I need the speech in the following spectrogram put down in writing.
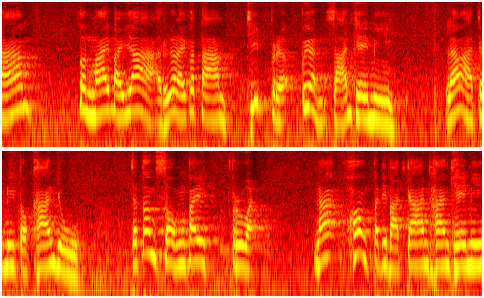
น้ำต้นไม้ใบหญ้าหรืออะไรก็ตามที่เปรอะเปื้อนสารเคมี แล้วอาจจะมีตกค้างอยู่ จะต้องส่งไปตรวจณห้องปฏิบัติการทางเคมี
